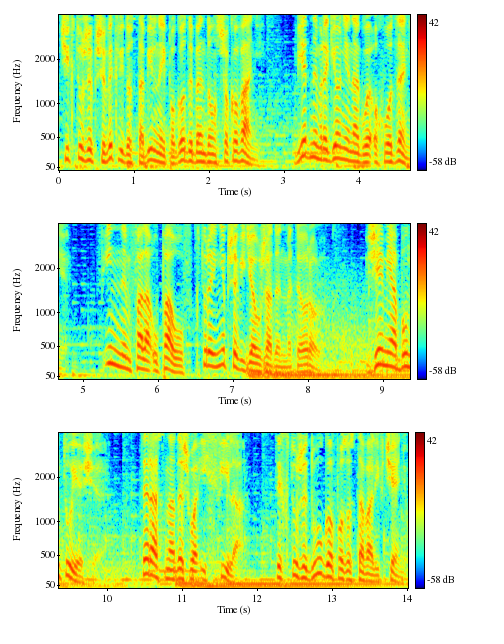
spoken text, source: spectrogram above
Ci, którzy przywykli do stabilnej pogody, będą zszokowani. W jednym regionie nagłe ochłodzenie, w innym fala upałów, której nie przewidział żaden meteorolog. Ziemia buntuje się. Teraz nadeszła ich chwila, tych, którzy długo pozostawali w cieniu.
